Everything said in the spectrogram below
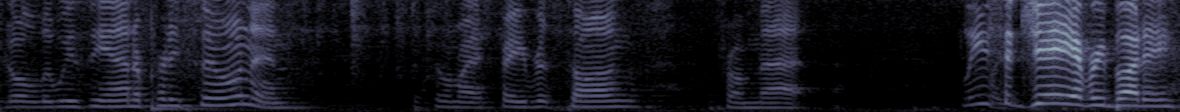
To go to Louisiana pretty soon, and it's one of my favorite songs from that. Lisa G, everybody.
